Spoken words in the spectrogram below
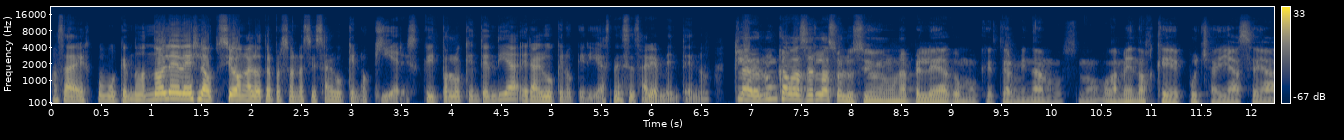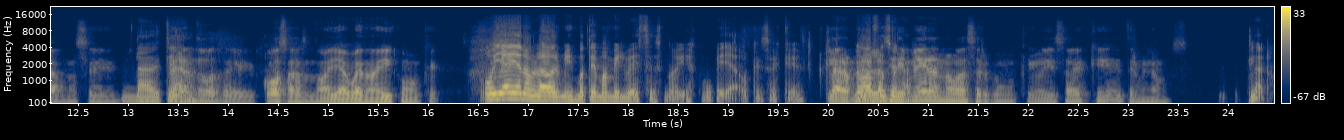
O sea, es como que no, no le des la opción a la otra persona si es algo que no quieres. Que por lo que entendía era algo que no querías necesariamente, ¿no? Claro, nunca va a ser la solución en una pelea como que terminamos, ¿no? O a menos que, pucha, ya sea, no sé, La- claro. tirando eh, cosas, ¿no? Ya, bueno, ahí como que... O ya hayan hablado del mismo tema mil veces, ¿no? Y es como que ya, ok, ¿sabes qué? Claro, No pero la funcionar. primera no va a ser como que, oye, ¿sabes qué? Terminamos. Claro.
